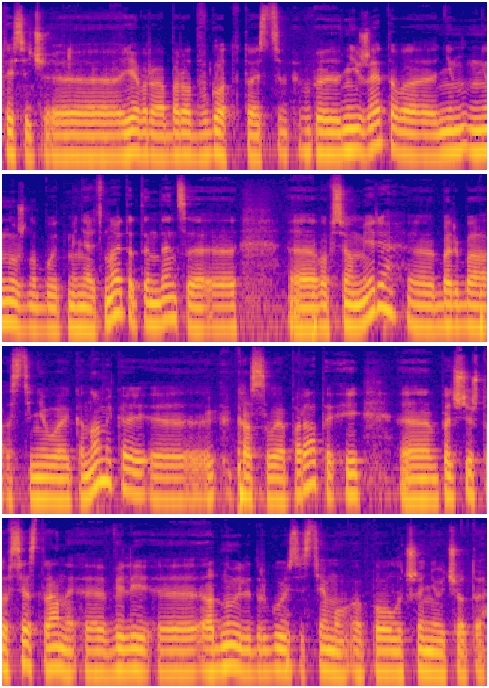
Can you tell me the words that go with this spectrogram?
тысяч евро оборот в год. То есть э, ниже этого не, не нужно будет менять. Но это тенденция э, э, во всем мире, борьба с теневой экономикой, кассовые аппараты и почти что все страны ввели одну или другую систему по улучшению учета.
